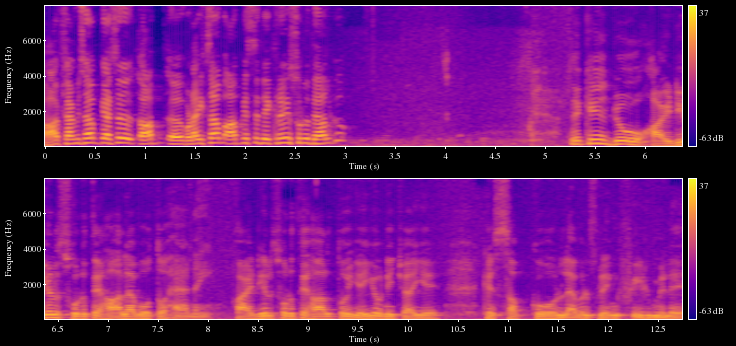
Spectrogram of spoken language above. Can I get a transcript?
आप शामी साहब कैसे, आप वड़ाई साहब, आप कैसे देख रहे हैं सूरत हाल को? देखें, जो आइडियल सूरत हाल है, वो तो है नहीं। आइडियल सूरत हाल तो यही होनी चाहिए कि सबको लेवल प्लेइंग फ़ील्ड मिले।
